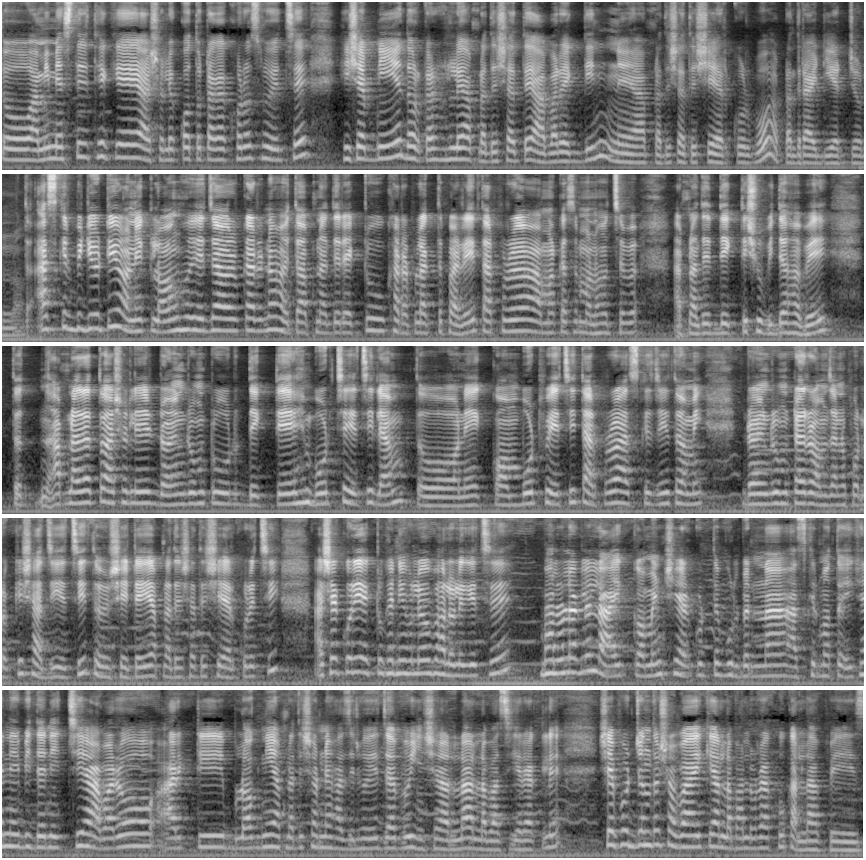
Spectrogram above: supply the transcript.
তো আমি মেস্ত্রি থেকে আসলে কত টাকা খরচ হয়েছে হিসাব নিয়ে দরকার হলে আপনাদের সাথে আবার একদিন আপনাদের সাথে শেয়ার করব আপনাদের আইডিয়ার জন্য। তো আজকের ভিডিওটি অনেক লং হয়ে যাওয়ার কারণে হয়তো আপনাদের একটু খারাপ লাগতে পারে। তারপরে আমার কাছে মনে হচ্ছে আপনাদের দেখতে সুবিধা হবে। তো আপনারা তো আসলে ড্রয়িং রুম ট্যুর দেখতে বোর্ড চেয়েছিলাম, তো অনেক কম বোর্ড পেয়েছি। তারপরে আজকে যেহেতু আমি ড্রয়িং রুমটা রমজান উপলক্ষে সাজিয়েছি, তো সেটাই আপনাদের সাথে শেয়ার করেছি। আশা করি একটুখানি হলেও ভালো লেগেছে। ভালো লাগলে লাইক কমেন্ট শেয়ার করতে ভুলবেন না। আজকের মতো এখানেই বিদায় নিচ্ছি। আবারও আরেকটি ব্লগ নিয়ে আপনাদের সামনে হাজির হয়ে যাব ইনশাআল্লাহ। আল্লাহ বাঁচিয়ে রাখলে। সে পর্যন্ত সবাইকে আল্লাহ ভালো রাখুক। আল্লাহ হাফেজ।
